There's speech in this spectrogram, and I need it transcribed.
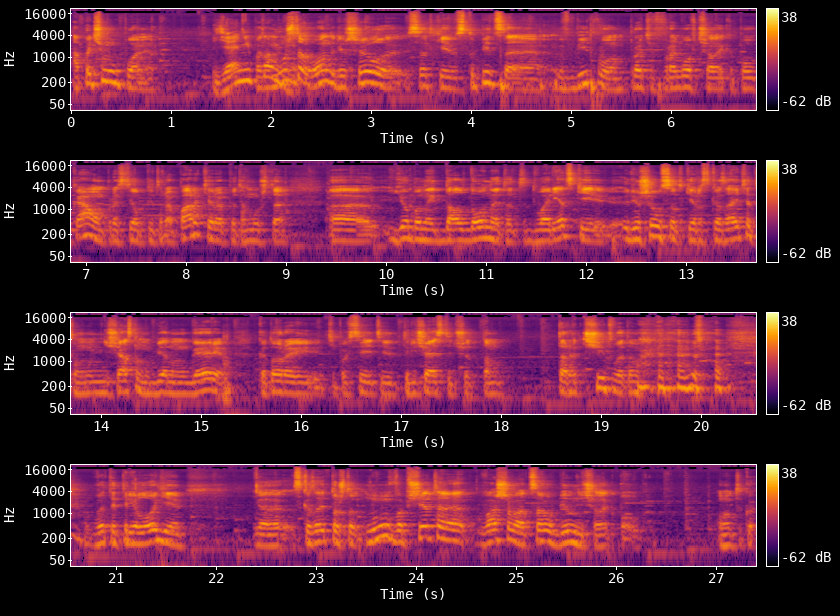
А почему помер? Я не Потому помню. что он решил все-таки вступиться в битву против врагов Человека-паука. Он простил Питера Паркера, потому что э, ебаный долдон этот дворецкий решил все-таки рассказать этому несчастному бедному Гэри, который, типа, все эти три части что-то там торчит в этом в этой трилогии. э, сказать то, что, ну, вообще-то, вашего отца убил не Человек-паук. Он такой,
